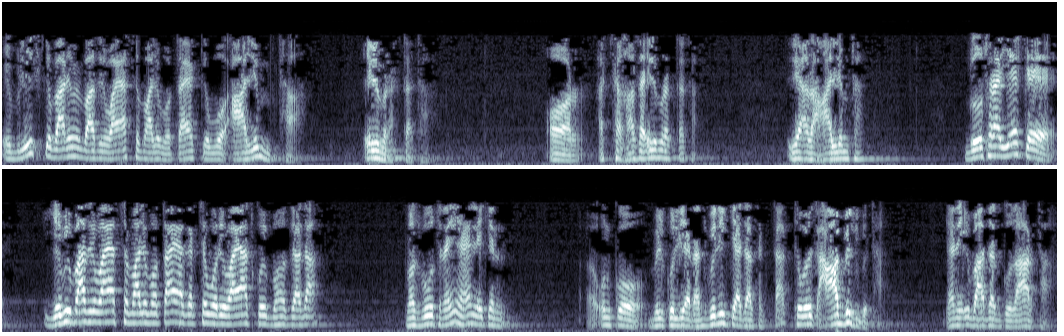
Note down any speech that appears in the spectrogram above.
ابلیس کے بارے میں بعض روایات سے معلوم ہوتا ہے کہ وہ عالم تھا، علم رکھتا تھا۔ اور اچھا خاصا علم رکھتا تھا لہذا عالم تھا۔ دوسرا یہ کہ یہ بھی بعض روایات سے معلوم ہوتا ہے، اگرچہ وہ روایات کوئی بہت زیادہ مضبوط نہیں ہے لیکن ان کو بالکل یہ رد بھی نہیں کیا جا سکتا کہ وہ ایک عابد بھی تھا یعنی عبادت گزار تھا۔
